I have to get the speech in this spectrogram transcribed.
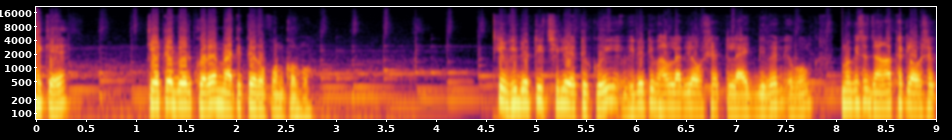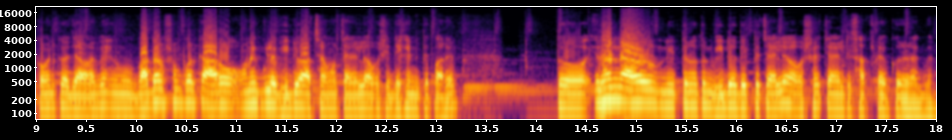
থেকে কেটে বের করে মাটিতে রোপণ করব। আজকের ভিডিওটি ছিল এটুকুই। ভিডিওটি ভালো লাগলে অবশ্যই একটা লাইক দিবেন এবং কোনো কিছু জানা থাকলে অবশ্যই কমেন্ট করে জানাবেন এবং বাদাম সম্পর্কে আরও অনেকগুলো ভিডিও আছে আমার চ্যানেলে, অবশ্যই দেখে নিতে পারেন। তো এ ধরনের আরও নিত্য নতুন ভিডিও দেখতে চাইলে অবশ্যই চ্যানেলটি সাবস্ক্রাইব করে রাখবেন।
